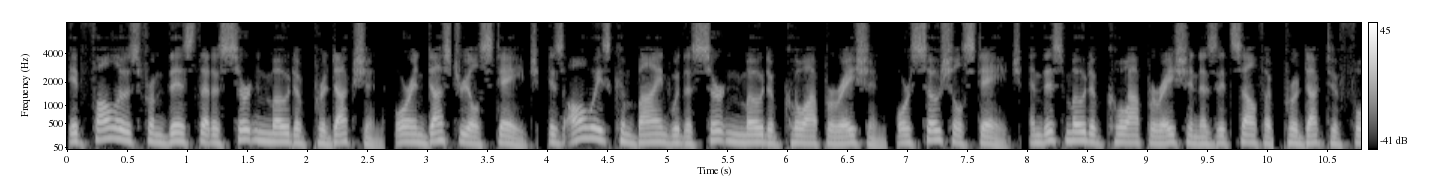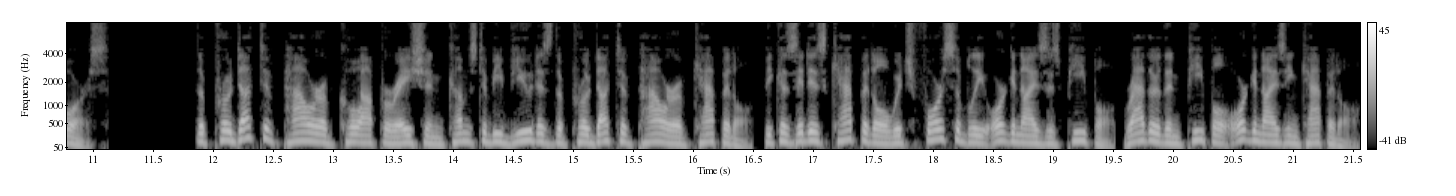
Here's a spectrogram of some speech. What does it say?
It follows from this that a certain mode of production, or industrial stage, is always combined with a certain mode of cooperation, or social stage, and this mode of cooperation is itself a productive force. The productive power of cooperation comes to be viewed as the productive power of capital, because it is capital which forcibly organizes people, rather than people organizing capital.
